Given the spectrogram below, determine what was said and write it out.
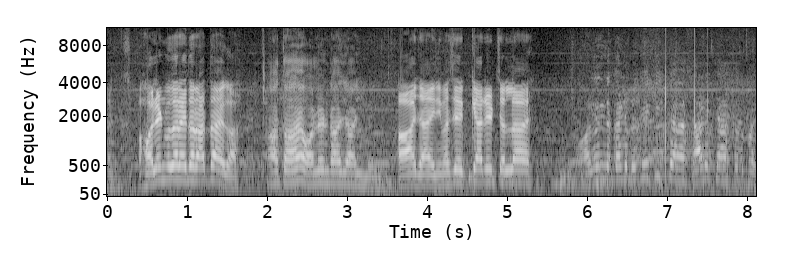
अच्छा हॉलैंड वगैरह इधर आता हैगा आता है हॉलैंड आज आई नहीं। आज आए नहीं। वैसे क्या रेट चल रहा है? हॉलैंड कल बिकेगी साढ़े चार सौ रुपये।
